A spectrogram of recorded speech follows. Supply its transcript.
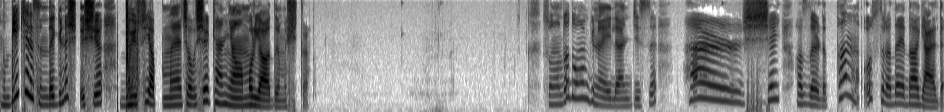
Bir keresinde güneş ışığı büyüsü yapmaya çalışırken yağmur yağdırmıştı. Sonunda doğum günü eğlencesi her şey hazırdı. Tam o sırada Eda geldi.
